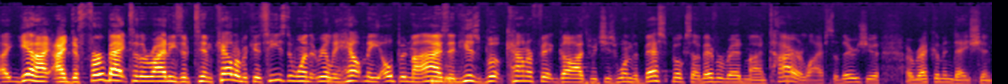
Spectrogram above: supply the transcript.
again, I, I, defer back to the writings of Tim Keller because he's the one that really helped me open my eyes in his book, Counterfeit Gods, which is one of the best books I've ever read in my entire life. So there's you a recommendation.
